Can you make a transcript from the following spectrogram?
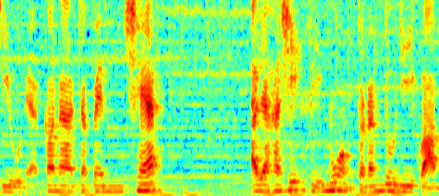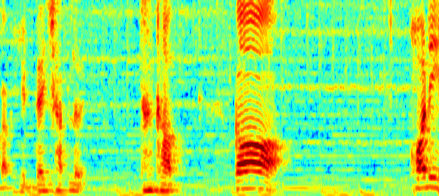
กิลเนี่ยก็น่าจะเป็นแชทอายาคาชิสีม่วงตัวนั้นดูดีกว่าแบบเห็นได้ชัดเลยนะครับ ก็ข้อดี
